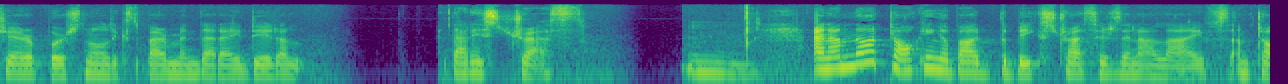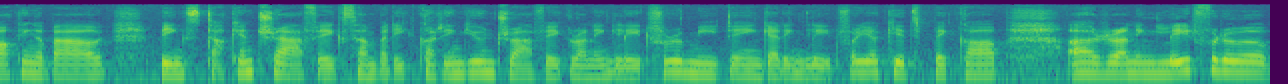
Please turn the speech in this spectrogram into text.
share a personal experiment that i did uh, that is stress and I'm not talking about the big stressors in our lives. I'm talking about being stuck in traffic, somebody cutting you in traffic, running late for a meeting, getting late for your kids' pickup, uh, running late for a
